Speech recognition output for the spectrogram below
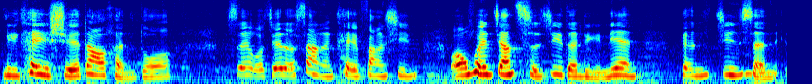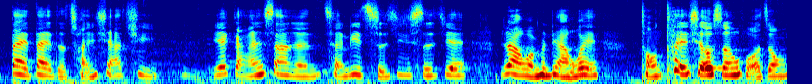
你可以学到很多。所以我觉得上人可以放心，我们会将慈济的理念。跟精神代代的传下去，也感恩上人成立慈济世界，让我们两位从退休生活中，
